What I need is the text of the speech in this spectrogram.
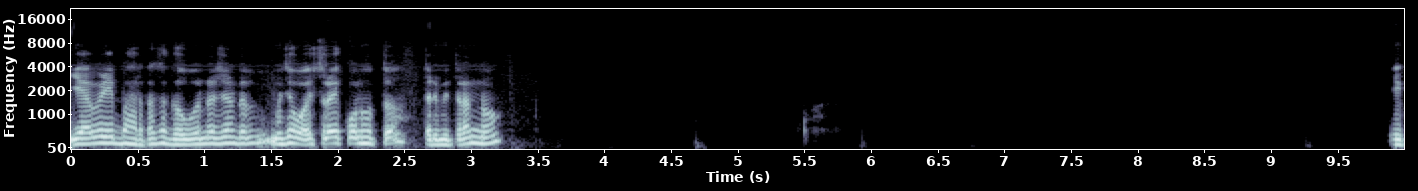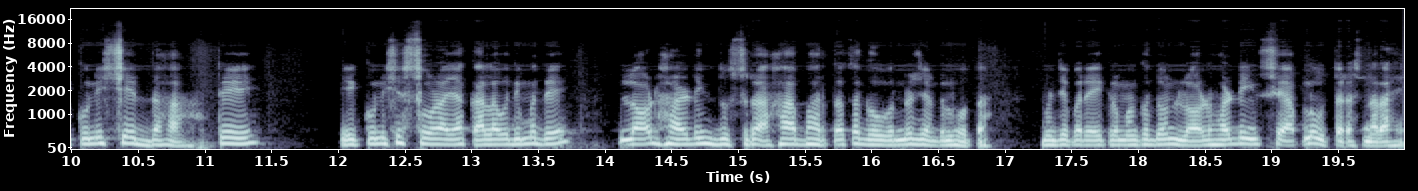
यावेळी भारताचा गव्हर्नर जनरल म्हणजे व्हायसराय कोण होतं? तर मित्रांनो एकोणीसशे दहा ते एकोणीसशे सोळा या कालावधीमध्ये लॉर्ड हार्डिंग दुसरा हा भारताचा गव्हर्नर जनरल होता. म्हणजे पर्याय क्रमांक दोन लॉर्ड हार्डिंग्स हे आपलं उत्तर असणार आहे.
